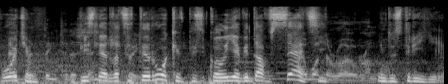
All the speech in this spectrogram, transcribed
Потім, після 20 років, коли я віддав все цій індустрії,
